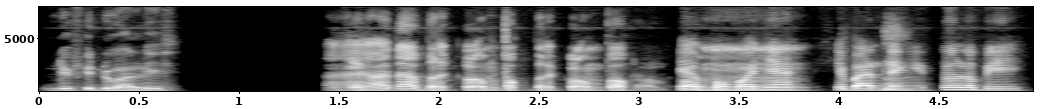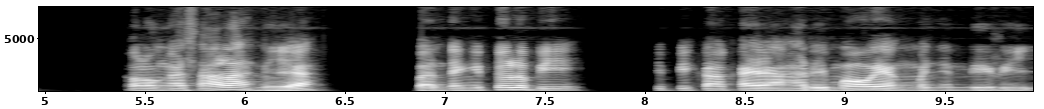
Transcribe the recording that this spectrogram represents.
Individualis. Ya. ada berkelompok berkelompok. Ya pokoknya Hmm, si banteng itu lebih kalau nggak salah nih ya banteng itu lebih tipikal kayak harimau yang menyendiri.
